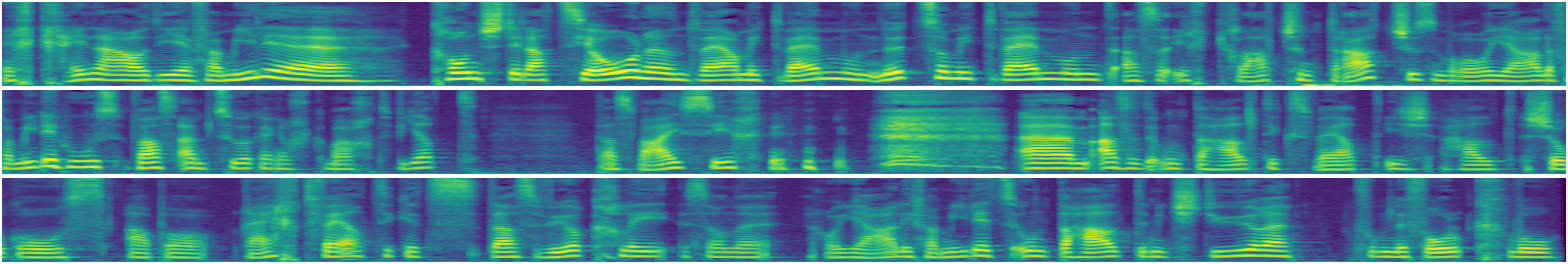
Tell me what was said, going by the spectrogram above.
ich kenne auch die Familienkonstellationen und wer mit wem und nicht so mit wem und also ich klatsche und tratsche aus dem royalen Familienhaus, was einem zugänglich gemacht wird das weiß ich. ähm, also der Unterhaltungswert ist halt schon groß, aber rechtfertigt das wirklich so eine royale Familie zu unterhalten mit Steuern von einem Volk, wo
